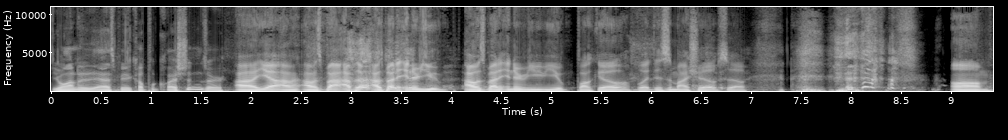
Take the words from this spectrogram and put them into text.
You wanted to ask me a couple questions or Uh, yeah, I, I was about I was, I was about to interview I was about to interview you, Bucko, but this is my show, so. um,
